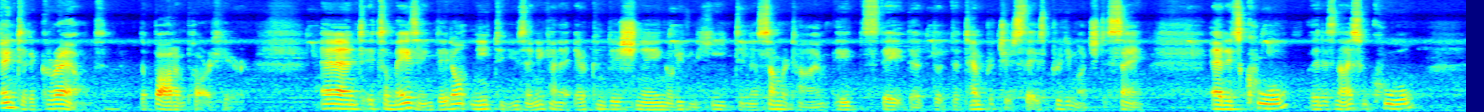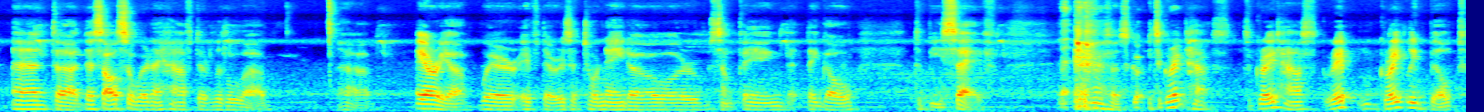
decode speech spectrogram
into the ground, the bottom part here. And it's amazing. They don't need to use any kind of air conditioning or even heat in the summertime. It stay the, the, the temperature stays pretty much the same and it's cool. It is nice and cool, and uh, that's also where they have their little uh, uh, area where if there is a tornado or something that they go to be safe. so it's, it's a great house. It's a great house, great, greatly built,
